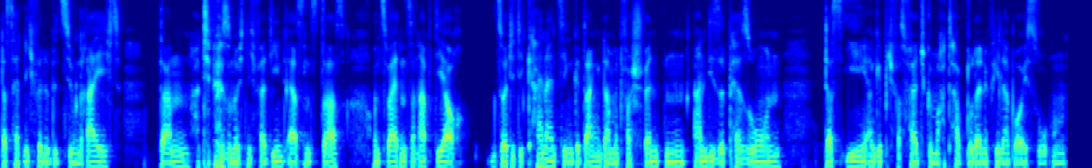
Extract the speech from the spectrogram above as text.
das halt nicht für eine Beziehung reicht, dann hat die Person euch nicht verdient. Erstens das. Und zweitens, dann habt ihr auch solltet ihr keinen einzigen Gedanken damit verschwenden an diese Person, dass ihr angeblich was falsch gemacht habt oder eine Fehler bei euch suchen.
